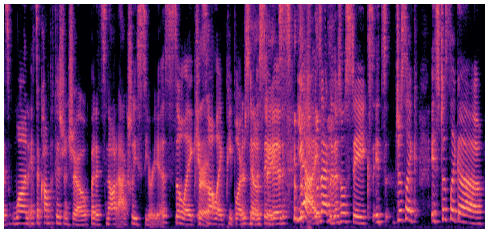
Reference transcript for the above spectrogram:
is one, it's a competition show, but it's not actually serious. So like, True. it's not like people are There's devastated. stakes. yeah, exactly. There's no stakes. It's just like it's just like a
